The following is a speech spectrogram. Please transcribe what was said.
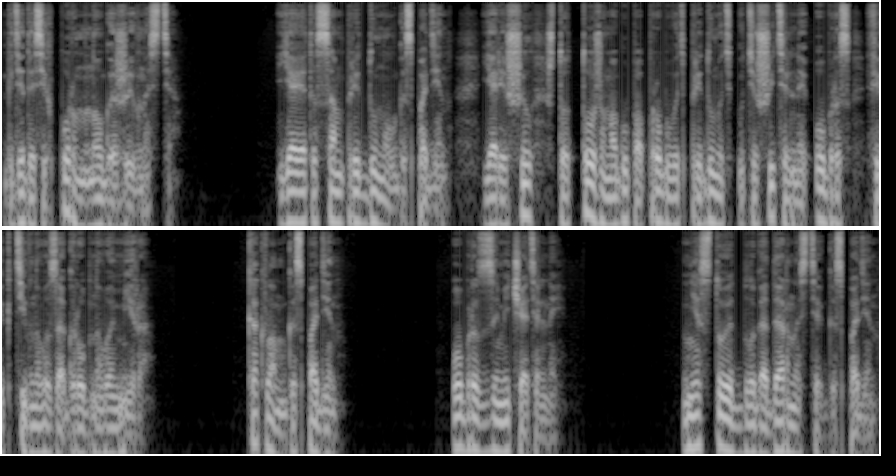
где до сих пор много живности. Я это сам придумал, господин. Я решил, что тоже могу попробовать придумать утешительный образ фиктивного загробного мира. Как вам, господин? Образ замечательный. Не стоит благодарности, господин.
